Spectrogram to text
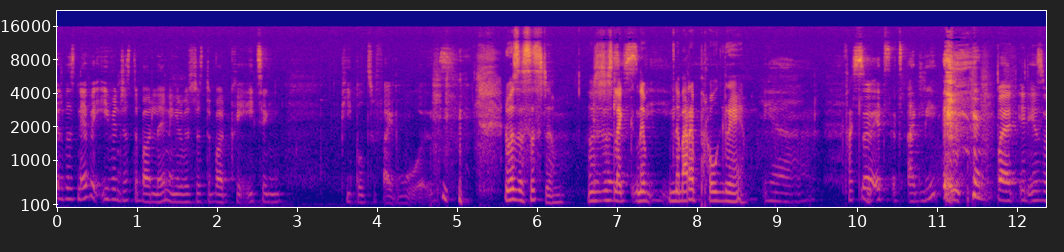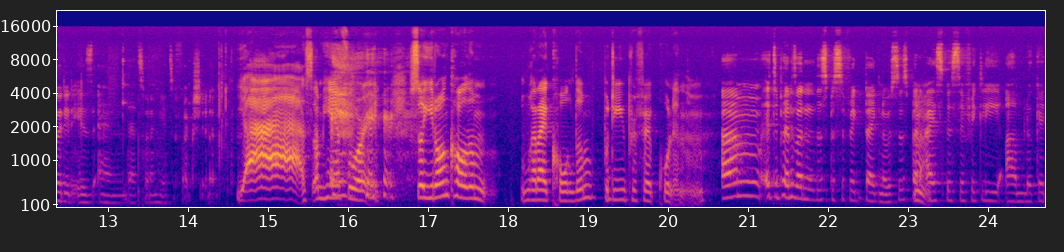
it was never even just about learning, it was just about creating people to fight wars. It was a system. It was It just was like no, a program. yeah. Fucking- So it's it's ugly, but it is what it is, and that's what I'm here to fuck shit up. Yes, I'm here for it. so you don't call them what I call them? What do you prefer calling them? Um, it depends on the specific diagnosis, but I specifically um look at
